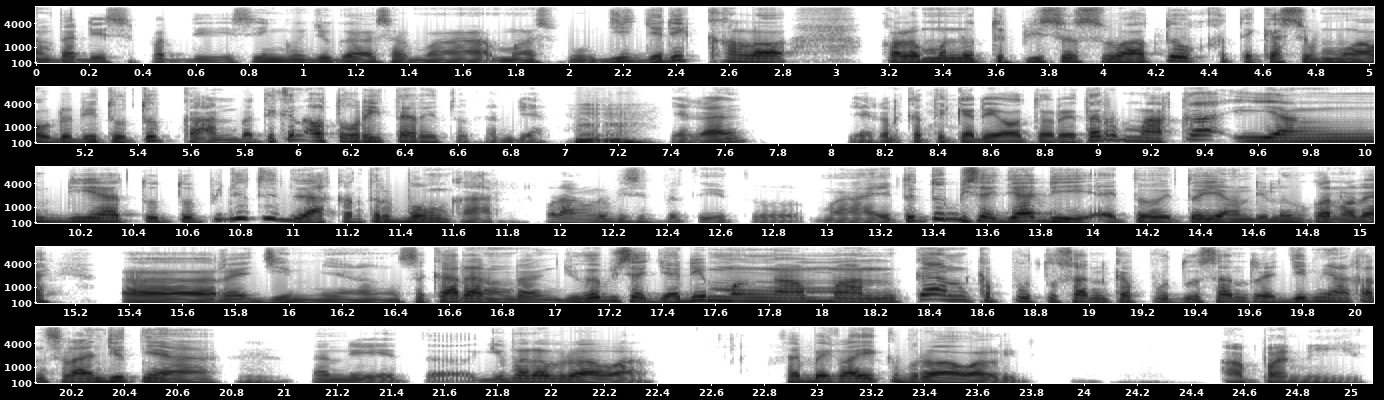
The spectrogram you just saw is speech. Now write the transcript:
yang tadi sempat disinggung juga sama Mas Muji. Jadi kalau kalau menutupi sesuatu ketika semua udah ditutupkan, berarti kan otoriter itu kan dia, Mm-mm. ya kan? Ya kan ketika dia otoriter maka yang dia tutupi itu tidak akan terbongkar. Kurang lebih seperti itu. Nah, itu tuh bisa jadi itu itu yang dilakukan oleh eh, rejim yang sekarang dan juga bisa jadi mengamankan keputusan-keputusan rejim yang akan selanjutnya. Hmm. Kan gitu. Gimana berawal? Saya balik lagi ke berawal ini. apa nih?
